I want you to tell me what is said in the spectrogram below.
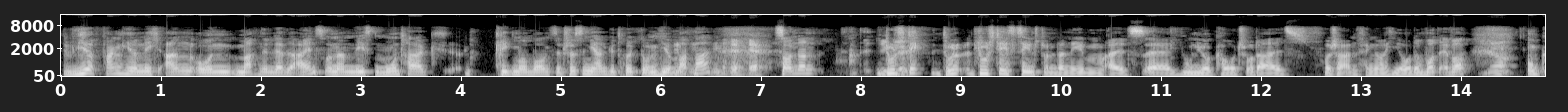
wir fangen hier nicht an und machen den Level 1 und am nächsten Montag kriegen wir morgens den Schuss in die Hand gedrückt und hier mach mal, sondern du, ste du, du stehst zehn Stunden daneben als äh, Junior Coach oder als frischer Anfänger hier oder whatever Ja. und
